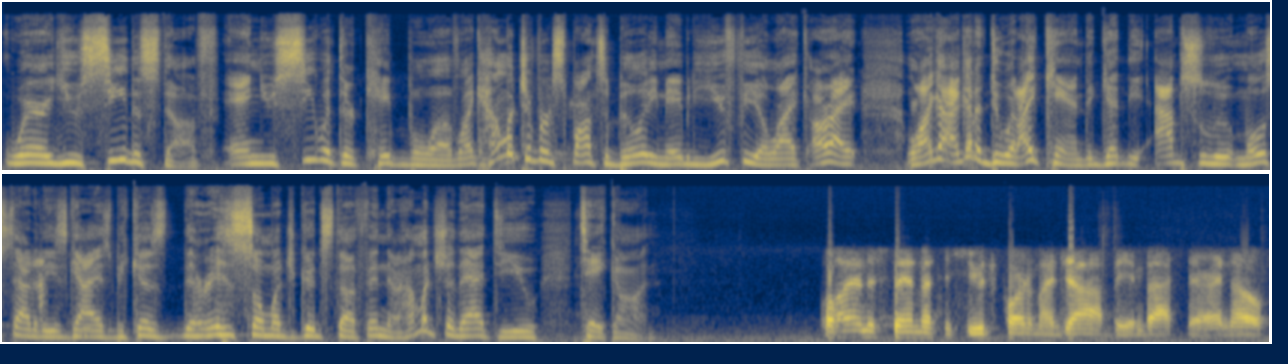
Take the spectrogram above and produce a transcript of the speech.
where you see the stuff and you see what they're capable of. Like, how much of a responsibility maybe do you feel like, all right, well, I got, I got to do what I can to get the absolute most out of these guys because there is so much good stuff in there. How much of that do you take on? Well, I understand that's a huge part of my job being back there. I know,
